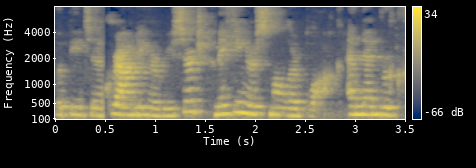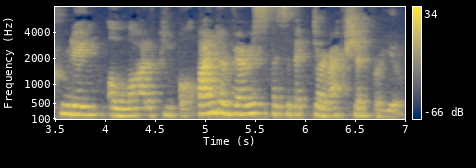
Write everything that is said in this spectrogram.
would be to grounding your research, making your smaller block, and then recruiting a lot of people. Find a very specific direction for you.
